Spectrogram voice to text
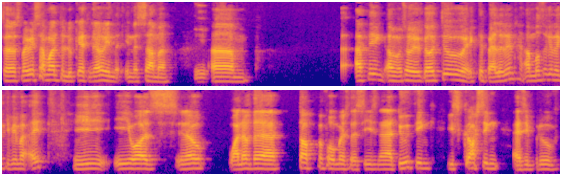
So it's maybe someone to look at, you know, in the in the summer. Mm. Um, I think um, so. We go to Hector Bellerin. I'm also gonna give him an eight. He he was you know one of the top performers this season, and I do think his crossing has improved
